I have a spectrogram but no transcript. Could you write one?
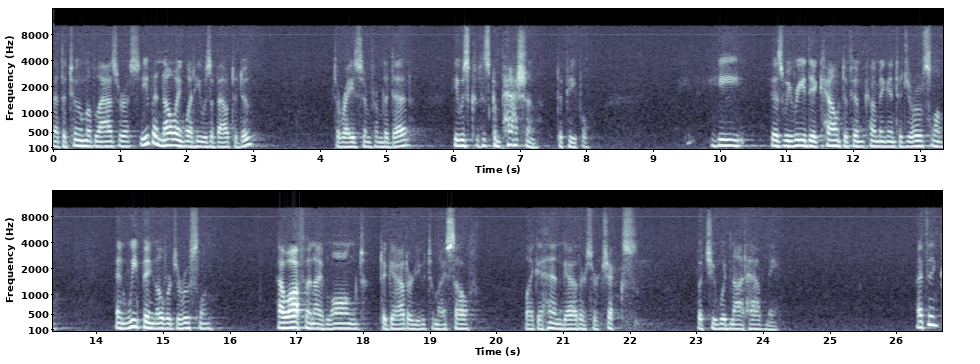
at the tomb of Lazarus, even knowing what he was about to do to raise him from the dead, he was his compassion to people. He, as we read the account of him coming into Jerusalem and weeping over Jerusalem, how often I've longed to gather you to myself like a hen gathers her chicks, but you would not have me. I think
